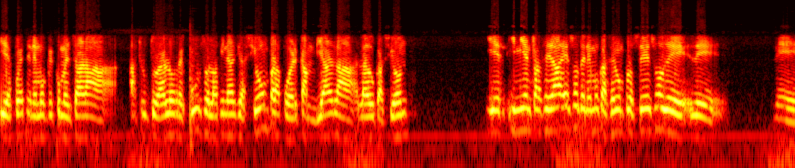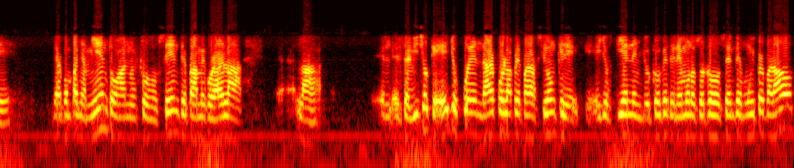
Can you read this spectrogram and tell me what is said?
y después tenemos que comenzar a, estructurar los recursos, la financiación para poder cambiar la, educación. Y, en- y mientras se da eso tenemos que hacer un proceso de, de, acompañamiento a nuestros docentes para mejorar la, el, servicio que ellos pueden dar por la preparación que, que ellos tienen. Yo creo que tenemos nosotros docentes muy preparados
